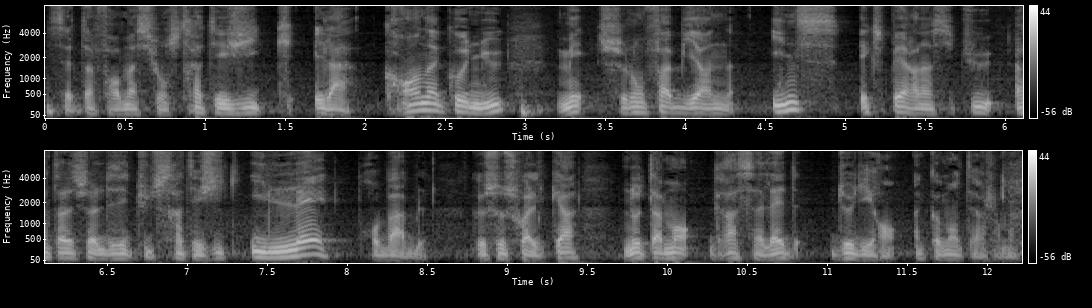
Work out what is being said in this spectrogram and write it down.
Cette information stratégique est la grande inconnue, mais selon Fabian Inz, expert à l'Institut international des études stratégiques, il est probable que ce soit le cas, notamment grâce à l'aide de l'Iran. Un commentaire, Jean-Marc.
